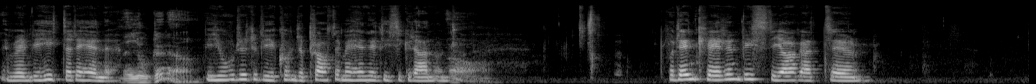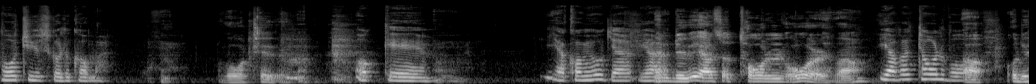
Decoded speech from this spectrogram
men vi hittade henne. Ni gjorde det? Vi gjorde det, vi kunde prata med henne lite grann. Och Ja. På den kvällen visste jag att eh, vår tur skulle komma. Vår tur. Och eh, jag kommer ihåg, jag, jag, Men du är alltså 12 år va? jag var 12 år. Ja. Och du,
